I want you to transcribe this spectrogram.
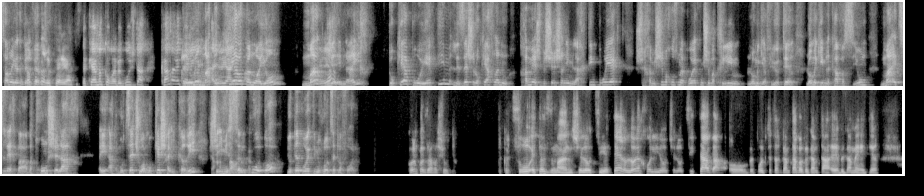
שם רגע את את הפריפריה בצד. הפריפריה, תסתכל מה קורה בגוש דן. כמה אני היתרים אומר, מה תוקע? אותנו היום? מה. בעינייך תוקע פרויקטים לזה שלוקח לנו חמש ושש שנים להחתים פרויקט, שחמישים אחוז מהפרויקטים שמתחילים, לא מגיע אפילו יותר, לא מגיעים לקו הסיום, מה אצלך בתחום שלך אה, את מוצאת שהוא המוקש העיקרי, שאם. יסלקו אותו, יותר פרויקטים יוכלו לצאת לפועל. קודם כל זה הרשות. תקצרו את הזמן של להוציא היתר, לא יכול להיות שלהוציא תב"ע, או בפרויקט אתה צריך גם תב"ע וגם, אה, וגם אה, היתר.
